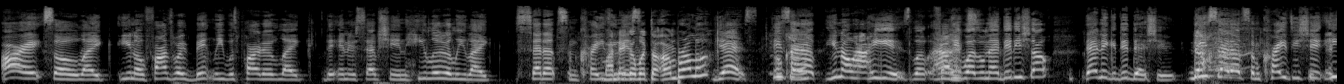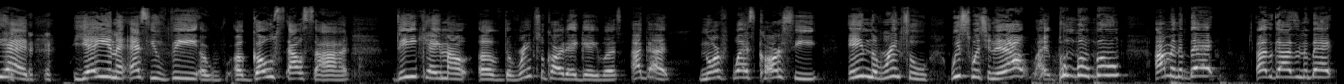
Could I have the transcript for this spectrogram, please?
All right, so like, you know, Fonzworth Bentley was part of like the interception. He literally like set up some crazy My nigga with the umbrella? Yes. He Okay. set up, you know how he is, look, how he was on that Diddy show? That nigga did that shit. He set up some crazy shit. He had Ye in an SUV, a, a ghost outside. D came out of the rental car they gave us. I got North West car seat in the rental. We switching it out like boom, boom, boom. I'm in the back. Other guys in the back.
